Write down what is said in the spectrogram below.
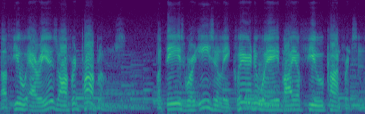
A few areas offered problems, but these were easily cleared away by a few conferences.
